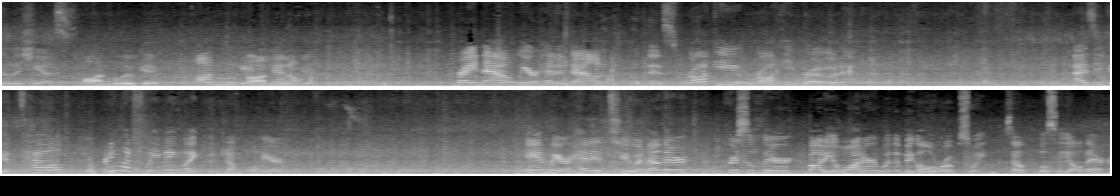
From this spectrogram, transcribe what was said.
delicious. On Blue Gabe. On Blue Gabe On channel. Blue Gabe. Right now we are headed down this rocky, rocky road. As you can tell, we're pretty much leaving like the jungle here. And we are headed to another crystal clear body of water with a big old rope swing. So we'll see y'all there.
